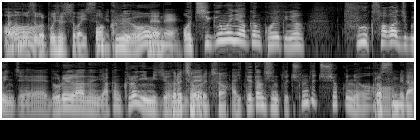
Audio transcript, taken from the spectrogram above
하는 아. 모습을 보실 수가 어, 있습니다. 그래요? 네네. 어, 지금은 약간 거의 그냥 툭 서가지고 이제 노래를 하는 약간 그런 이미지였는데. 그렇죠, 그렇죠. 아, 이때 당시는 또 춤도 추셨군요. 그렇습니다.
